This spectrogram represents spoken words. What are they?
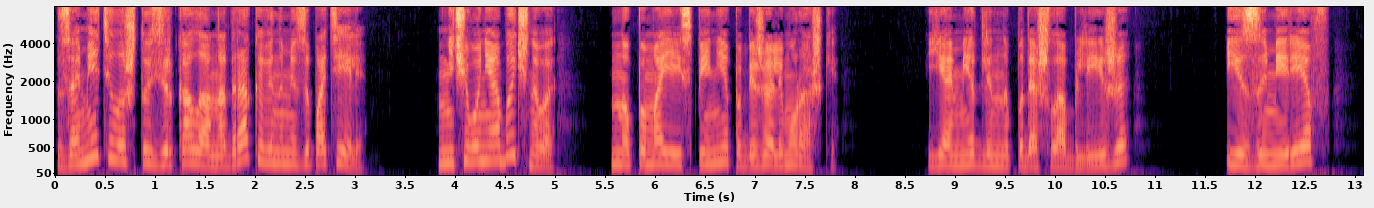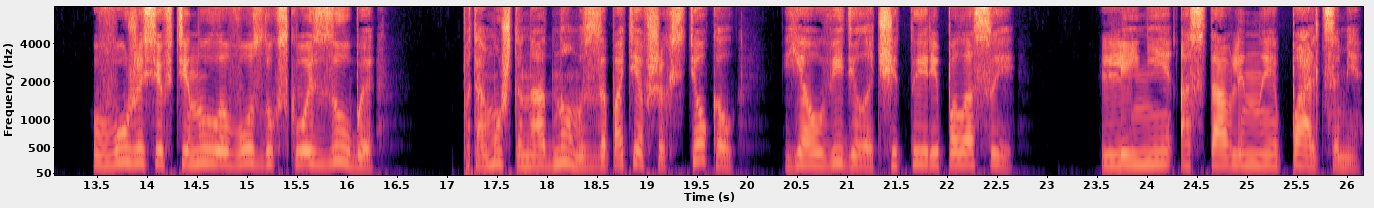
заметила, что зеркала над раковинами запотели. Ничего необычного, но по моей спине побежали мурашки. Я медленно подошла ближе и, замерев, в ужасе втянула воздух сквозь зубы — потому что на одном из запотевших стекол я увидела четыре полосы, линии, оставленные пальцами.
